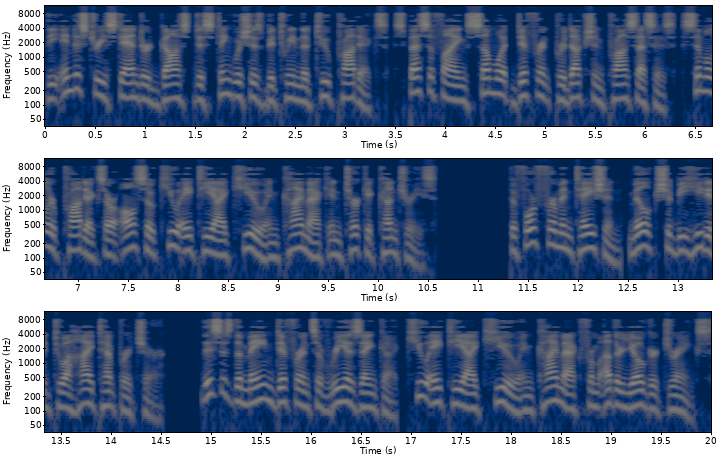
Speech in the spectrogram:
the industry standard GOST distinguishes between the two products, specifying somewhat different production processes. Similar products are also QATIQ and Kaymak in Turkic countries. Before fermentation, milk should be heated to a high temperature. This is the main difference of Ryazhenka, QATIQ and Kaymak from other yogurt drinks.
